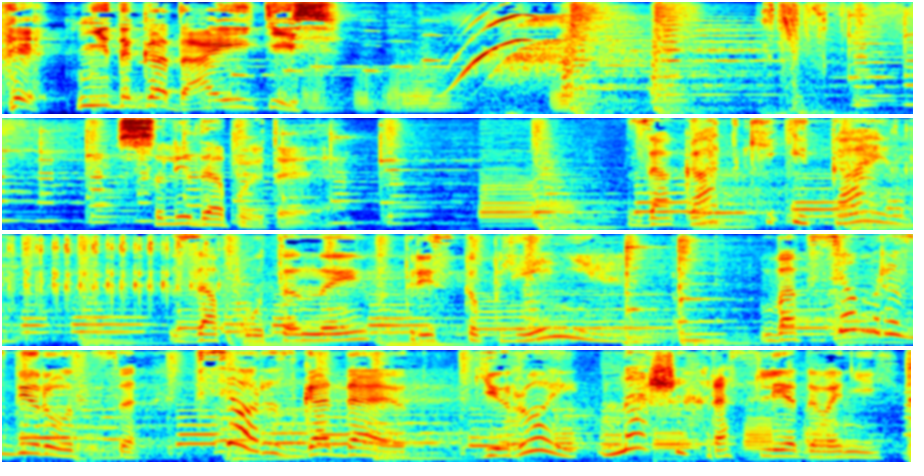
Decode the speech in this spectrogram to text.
хе, не догадаетесь. Следопыты Загадки и тайны, запутанные преступления. Во всем разберутся, все разгадают герои наших расследований.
